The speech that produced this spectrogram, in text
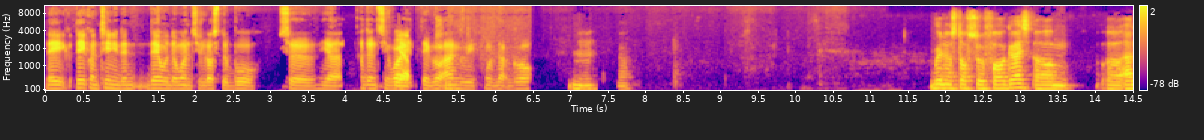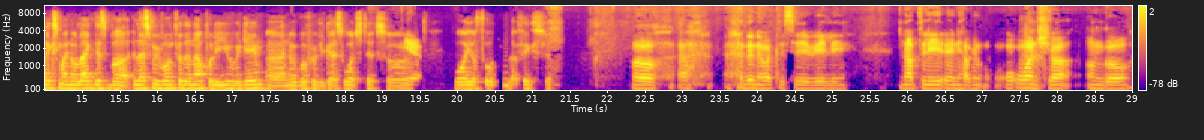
They they continued and they were the ones who lost the ball. So yeah, I don't see why Yeah. they got angry with that goal. Mm, yeah. Brilliant stuff so far, guys. Um, uh, Alex might not like this, but let's move on to the Napoli Juve game. Uh, I know both of you guys watched it, so Yeah. what are your thoughts on that fixture? Oh, uh, I don't know what to say really. Napoli only having one shot on goal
